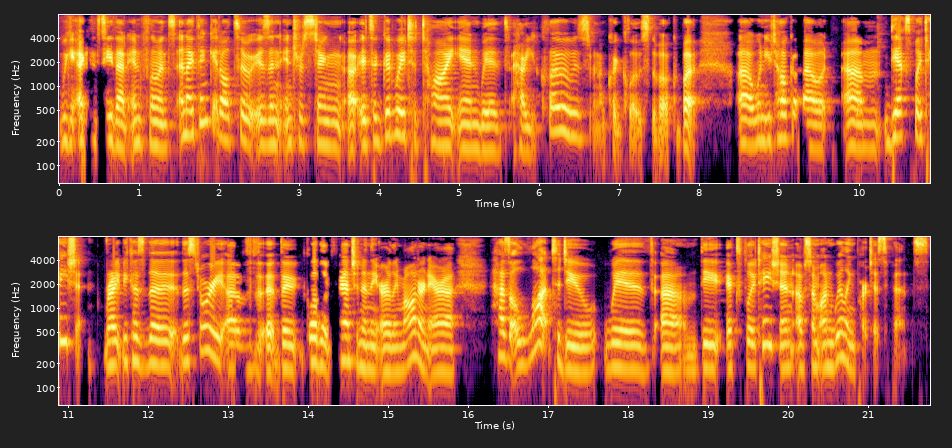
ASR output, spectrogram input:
we I can see that influence, and I think it also is an interesting. Uh, it's a good way to tie in with how you close, or not quite close the book, but uh, when you talk about um, the exploitation, right? Because the the story of the, the, global expansion in the early modern era has a lot to do with um, the exploitation of some unwilling participants,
